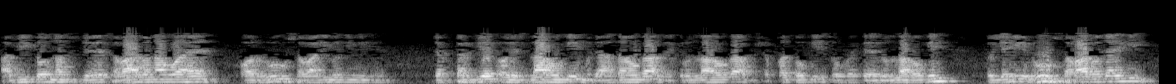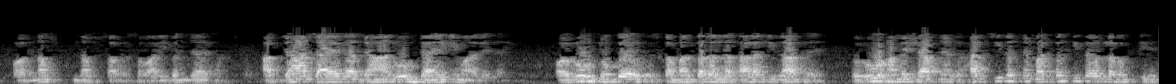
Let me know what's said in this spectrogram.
ابھی تو نفس جو ہے، سوار بنا ہوا ہے اور روح سواری بنی ہوئی ہے۔ جب تربیت اور اصلاح ہوگی مجاہدہ ہوگا، ذکر اللہ ہوگا، مشقت ہوگی، صحبت اللہ ہوگی، تو یہی روح سوار ہو جائے گی اور نفس نفس سواری بن جائے گا۔ اب جہاں چاہے گا، جہاں روح جائے گی، وہاں لے جائے گی اور روح چونکہ اس کا مرکز اللہ تعالیٰ کی ذات ہے، تو روح ہمیشہ اپنے، ہر چیز اپنے مرکز کی طرف لبکتی ہے۔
